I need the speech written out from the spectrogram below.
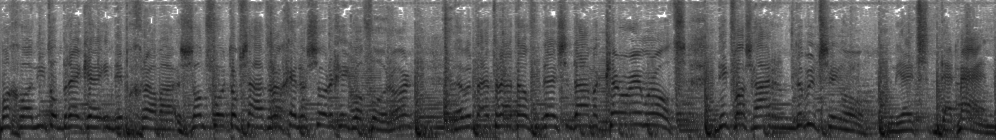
Mag gewoon niet ontbreken in dit programma. Zandvoort op zaterdag en daar zorg ik wel voor hoor. We hebben het uiteraard over deze dame Carol Emerald. Dit was haar debuutsingle. En die heet That Man.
